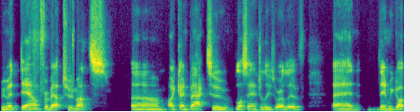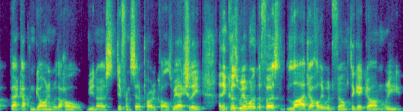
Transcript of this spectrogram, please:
we went down for about two months. Um, I came back to Los Angeles where I live, and then we got back up and going with a whole, you know, different set of protocols. We actually, I think, because we were one of the first larger Hollywood films to get going, we,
